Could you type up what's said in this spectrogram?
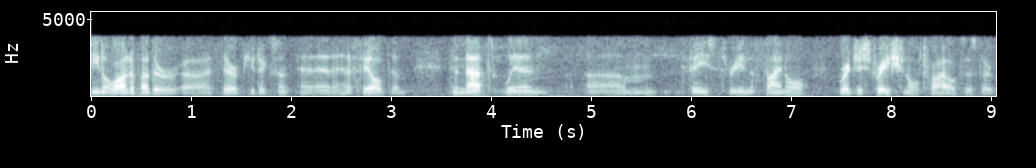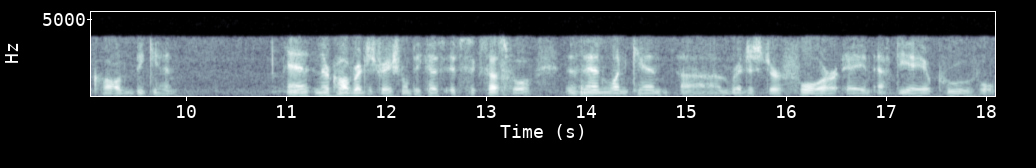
seen a lot of other uh, therapeutics and, and, and, have failed them, then that's when um, phase three and the final registrational trials, as they're called, begin. And, and they're called registrational because if successful, then one can uh, register for a, an FDA approval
